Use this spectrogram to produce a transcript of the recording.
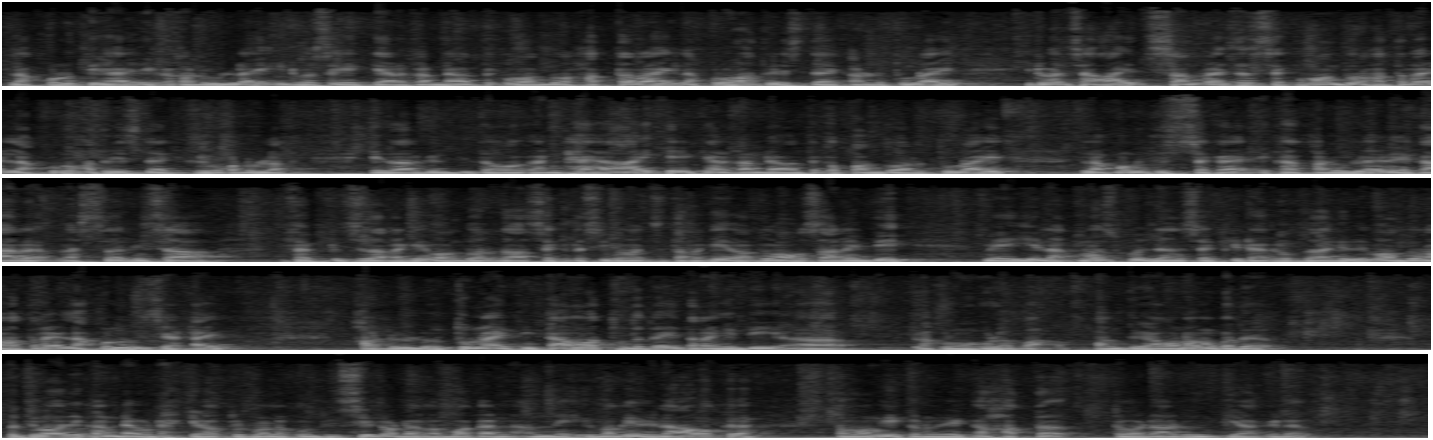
ලකුණු 30යි එක කඩුල්ලයි ඊට පස්සේ කේආර් කණ්ඩායමත් එක්ක පන්දුර 4යි ලකුණු 42යි කඩු 3යි ඊට පස්සේ ආයිත් සන්රයිසර්ස් එක්ක පන්දුර 4යි ලකුණු 42යි කිසිම කඩුල්ලක් ඒ තරගෙදි තව ගන්න නැහැ ආයි කේආර් කණ්ඩායමත් එක්ක පන්දුර 3යි ලකුණු 31යි එක කඩුල්ලයි. මේක අර වැස්ස නිසා ඉෆෙක්ට් වෙච්ච තරගයේ පන්දුර 16කට සීමා වෙච්ච තරගයේ ඒ වගේම අවසානයේදී මේ ඊයේ ලක්නෝ සුපර් ජයන්ට්ස් එක්ක ක්‍රීඩා කරපු තරගයේදී පන්දුර 4යි ලකුණු 28යි කඩුළු 3යි ඉතින් තාමත් හොඳට ඒ තරගෙදී ලකුණු හොල පන්දු යවනවා. මොකද ප්‍රතිවාදී කණ්ඩායමට හැකියාවක් ලැබුණා. ලකුණු 20ට වඩා ලබා ගන්න. අන්න ඒ වගේ වෙලාවක තමන්ගේ එකනොමි එක 7ට වඩා අඩුවෙන් තියාගෙන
